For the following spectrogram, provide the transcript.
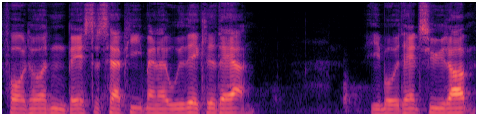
få noget af den bedste terapi, man har udviklet der imod den sygdom.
